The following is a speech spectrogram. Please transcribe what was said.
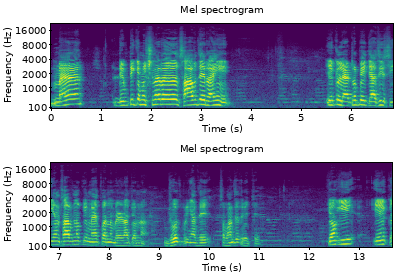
ਮੈਂ ਡਿਪਟੀ ਕਮਿਸ਼ਨਰ ਸਾਹਿਬ ਦੇ ਰਾਹੀਂ ਇੱਕ ਲੈਟਰ ਭੇਜਿਆ ਸੀ ਸੀਐਮ ਸਾਹਿਬ ਨੂੰ ਕਿ ਮੈਂ ਤੁਹਾਨੂੰ ਮਿਲਣਾ ਚਾਹੁੰਦਾ, ਜੋਧਪੁਰੀਆਂ ਦੇ ਸਬੰਧ ਦੇ ਵਿੱਚ। ਕਿਉਂਕਿ ਇੱਕ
